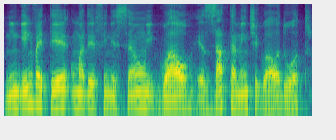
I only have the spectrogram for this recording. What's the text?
ninguém vai ter uma definição igual, exatamente igual a do outro.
